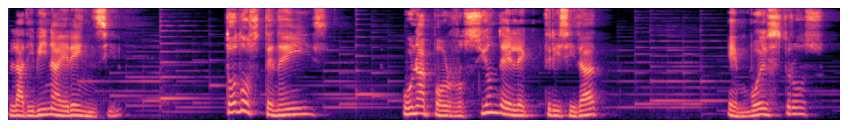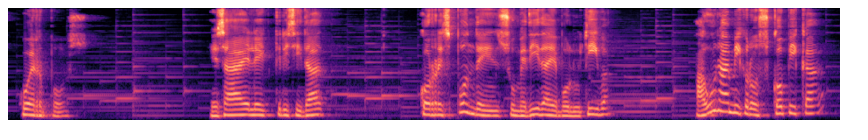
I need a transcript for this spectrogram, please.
la divina herencia. Todos tenéis una porción de electricidad en vuestros cuerpos. Esa electricidad corresponde en su medida evolutiva a una microscópica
